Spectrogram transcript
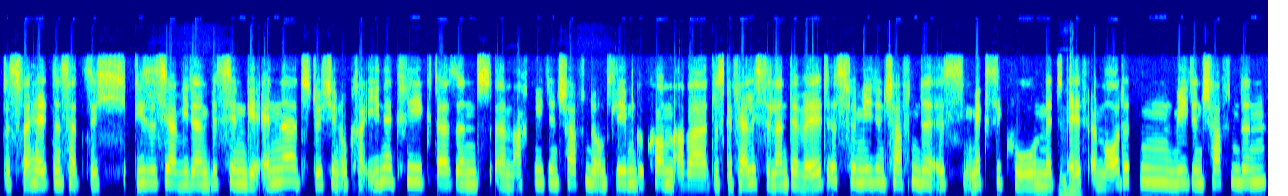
Das Verhältnis hat sich dieses Jahr wieder ein bisschen geändert durch den Ukraine-Krieg. Da sind ähm, acht Medienschaffende ums Leben gekommen. Aber das gefährlichste Land der Welt ist für Medienschaffende ist Mexiko mit mhm. elf ermordeten Medienschaffenden.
